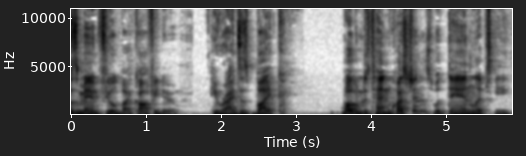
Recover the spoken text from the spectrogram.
What does a man fueled by coffee do? He rides his bike. Welcome to 10 Questions with Dan Lipsky.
